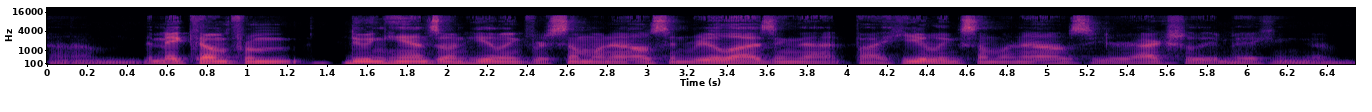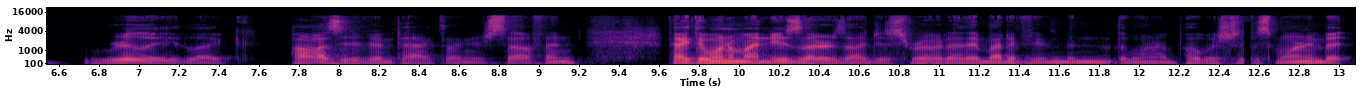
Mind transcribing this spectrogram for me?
Um, it may come from doing hands-on healing for someone else and realizing that by healing someone else you're actually making a really like positive impact on yourself. And in fact in one of my newsletters i just wrote i think might have even been the one i published this morning but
